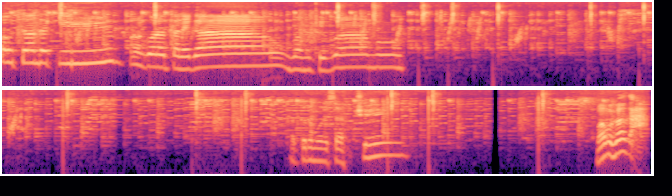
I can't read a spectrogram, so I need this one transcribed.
Voltando aqui. Agora tá legal. Vamos que vamos. Tá todo mundo certinho. Vamos jogar.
